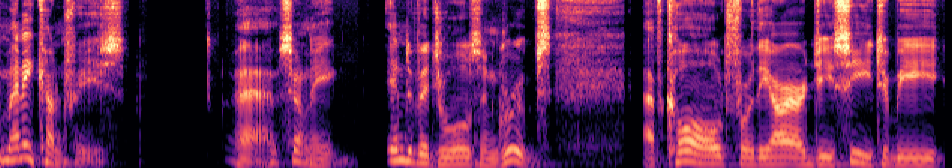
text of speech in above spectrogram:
many countries, uh, certainly individuals and groups, have called for the IRGC to be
